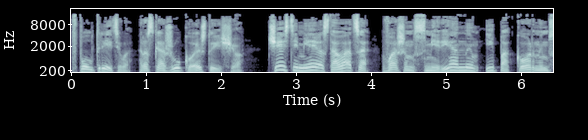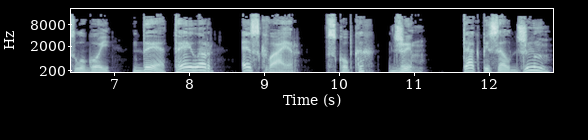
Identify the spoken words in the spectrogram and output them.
в полтретьего, расскажу кое-что еще. Честь имею оставаться вашим смиренным и покорным слугой. Д. Тейлор, Эсквайр. В скобках Джим. Так писал Джим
